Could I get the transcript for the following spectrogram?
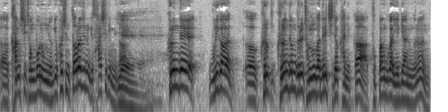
어, 감시 정보 능력이 훨씬 떨어지는 게 사실입니다. 예. 그런데 우리가 어 그렇게 그런 점들을 전문가들이 지적하니까 국방부가 얘기하는 거는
